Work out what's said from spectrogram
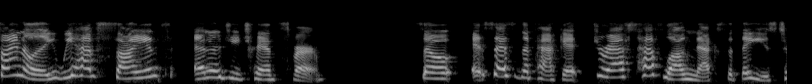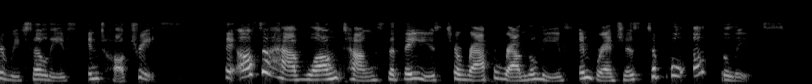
Finally, we have science energy transfer. So it says in the packet, giraffes have long necks that they use to reach the leaves in tall trees. They also have long tongues that they use to wrap around the leaves and branches to pull up the leaves.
